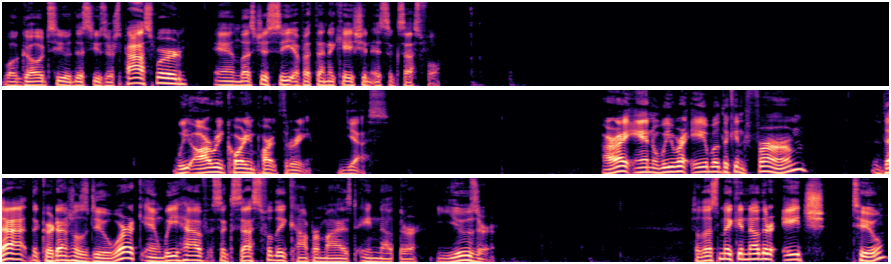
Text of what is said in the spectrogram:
We'll go to this user's password and let's just see if authentication is successful. We are recording part three. Yes. All right, and we were able to confirm that the credentials do work and we have successfully compromised another user. So let's make another H2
